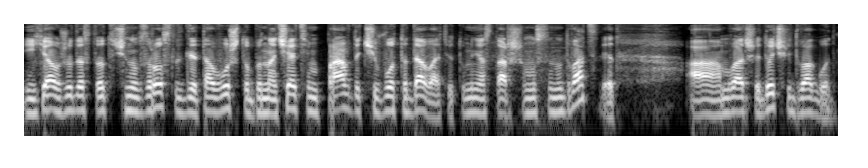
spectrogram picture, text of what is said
И я уже достаточно взрослый для того, чтобы начать им, правда, чего-то давать. Вот у меня старшему сыну 20 лет, а младшей дочери 2 года.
